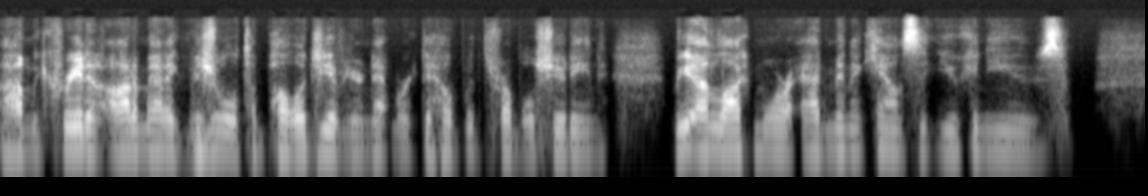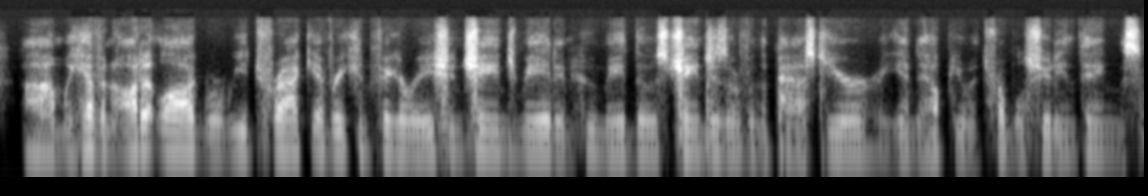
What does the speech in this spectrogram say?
Um, we create an automatic visual topology of your network to help with troubleshooting. We unlock more admin accounts that you can use. Um, we have an audit log where we track every configuration change made and who made those changes over the past year, again, to help you with troubleshooting things.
